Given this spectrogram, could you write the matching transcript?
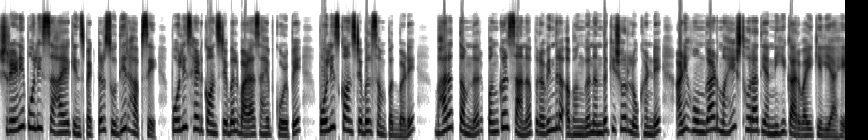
श्रेणी पोलीस सहाय्यक inspector Sudhir Hapse police head constable Balasaheb Kolpe police constable Sampat Bade Bharat तमनर पंकज सानप रवींद्र अभंग नंदकिशोर लोखंडे आणि होमगार्ड महेश थोरात यांनी ही कारवाई केली आहे.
